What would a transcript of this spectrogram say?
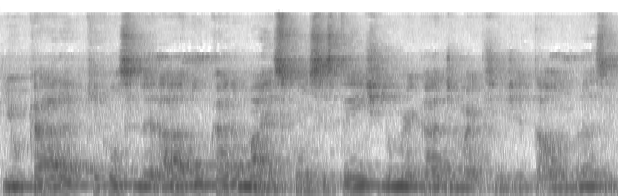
E o cara que é considerado o cara mais consistente do mercado de marketing digital no Brasil.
